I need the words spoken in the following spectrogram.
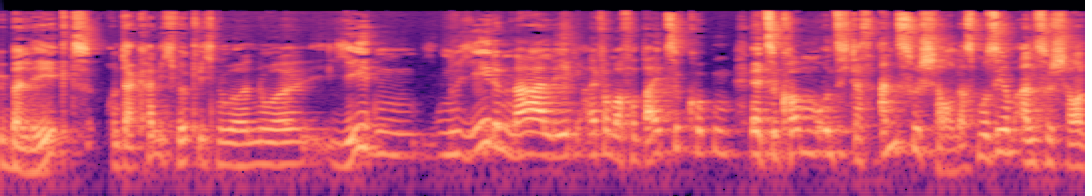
überlegt und da kann ich wirklich nur nur jeden nur jedem nahelegen einfach mal vorbeizugucken äh, zu kommen und sich das anzuschauen das Museum anzuschauen.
